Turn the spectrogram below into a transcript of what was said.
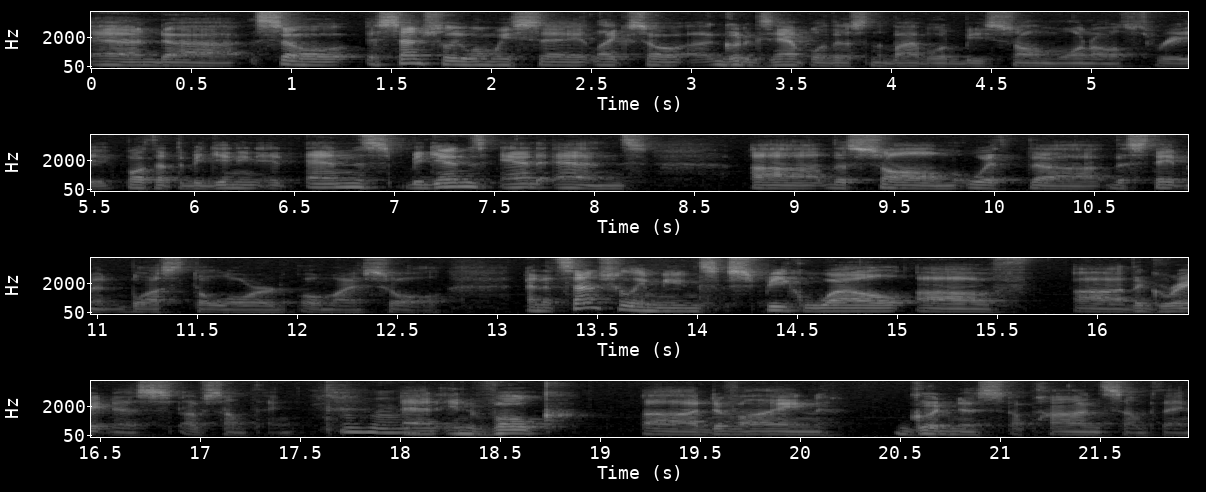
And uh, so essentially, when we say, like, so a good example of this in the Bible would be Psalm 103. Both at the beginning, it ends, begins and ends uh, the psalm with the, the statement, Bless the Lord, O my soul. And essentially means speak well of uh, the greatness of something and invoke uh, divine goodness upon something.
